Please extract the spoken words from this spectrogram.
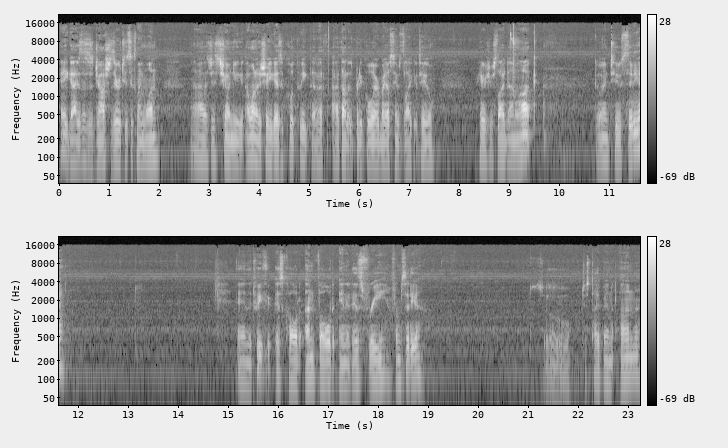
Hey guys, this is Josh02691. Uh, I was just showing you, I wanted to show you guys a cool tweak that I, th I thought was pretty cool. Everybody else seems to like it too. Here's your slide to unlock. Go into Cydia. And the tweak is called Unfold and it is free from Cydia. So just type in Unfold.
